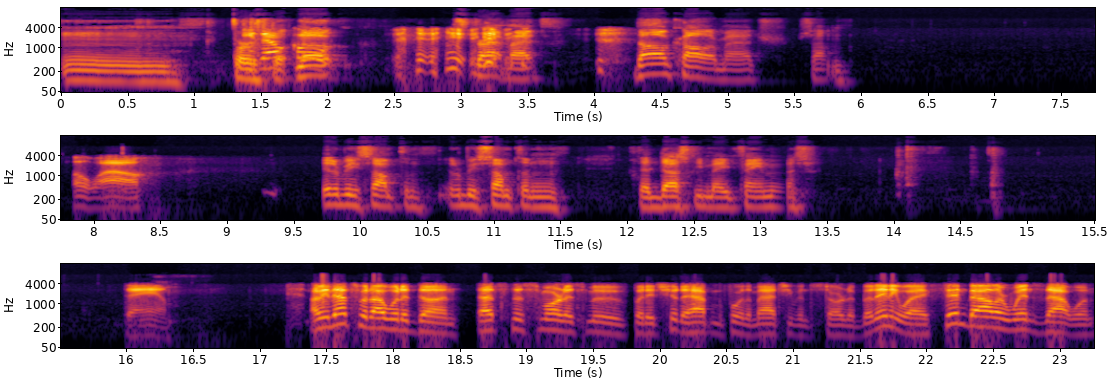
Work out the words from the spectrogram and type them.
Mm, first, out no, strap match, dog collar match, something. Oh wow! It'll be something. It'll be something that Dusty made famous. Damn. I mean, that's what I would have done. That's the smartest move, but it should have happened before the match even started. But anyway, Finn Balor wins that one.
